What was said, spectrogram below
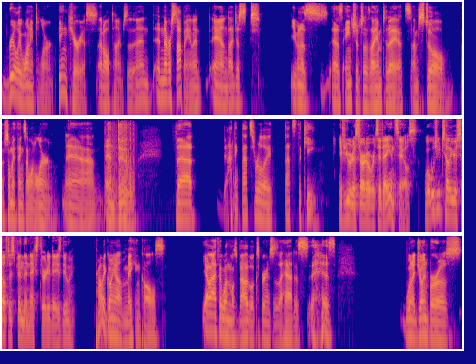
really wanting to learn, being curious at all times, uh, and and never stopping. And I, and I just, even as as ancient as I am today, it's I'm still there's so many things I want to learn and and do that. I think that's really that's the key. If you were to start over today in sales, what would you tell yourself to spend the next 30 days doing? Probably going out and making calls. Yeah, I think one of the most valuable experiences I had is is when I joined Burroughs,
